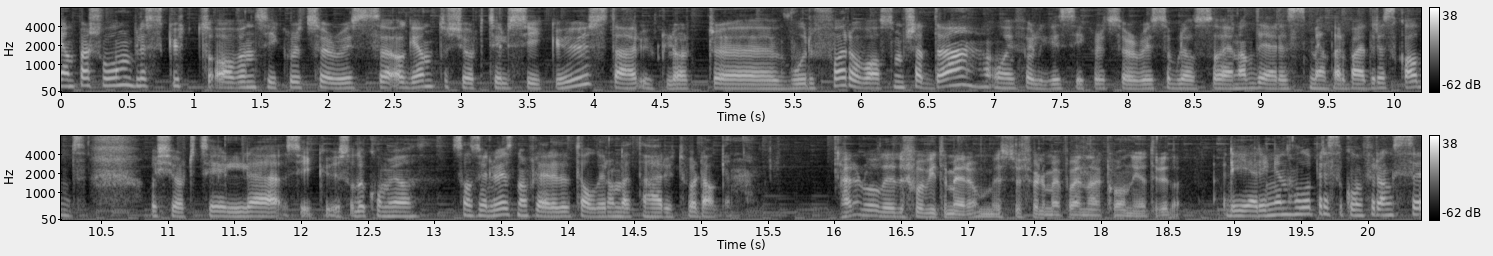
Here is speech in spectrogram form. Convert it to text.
En person ble skutt av en Secret Service-agent og kjørt til sykehus. Det er uklart eh, hvorfor og hva som skjedde, og ifølge Secret Service så ble også en av deres medarbeidere skadd og kjørt til eh, sykehus. Og det kommer jo sannsynligvis noen flere detaljer om dette her utover dagen. Her er noe av det du får vite mer om hvis du følger med på NRK Nyheter i dag. Regjeringen holder pressekonferanse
